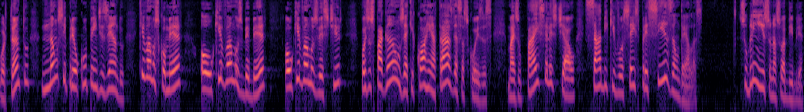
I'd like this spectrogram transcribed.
Portanto, não se preocupem dizendo: que vamos comer, ou que vamos beber, ou que vamos vestir, pois os pagãos é que correm atrás dessas coisas, mas o Pai Celestial sabe que vocês precisam delas. Sublinhe isso na sua Bíblia.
